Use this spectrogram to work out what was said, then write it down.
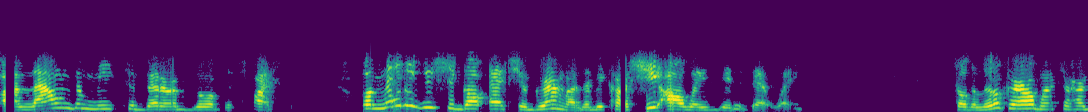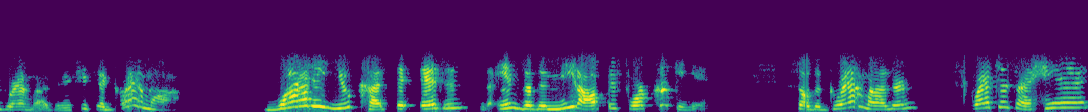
by allowing the meat to better absorb the spices. But maybe you should go ask your grandmother because she always did it that way. So the little girl went to her grandmother and she said, Grandma, why do you cut the edges, the ends of the meat off before cooking it? So the grandmother scratches her head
